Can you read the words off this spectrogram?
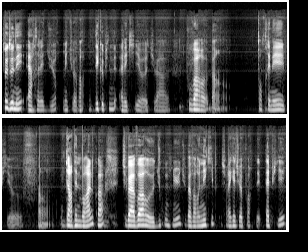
te donner. Alors ça va être dur, mais tu vas avoir des copines avec qui euh, tu vas pouvoir euh, ben, t'entraîner et puis euh, garder le moral. Quoi. Ouais. Tu vas avoir du contenu, tu vas avoir une équipe sur laquelle tu vas pouvoir t'appuyer,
